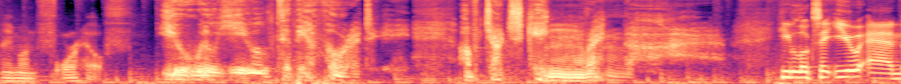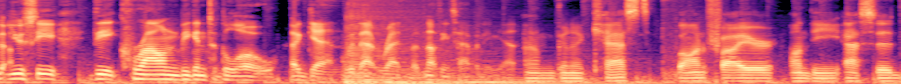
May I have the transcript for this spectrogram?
I'm on four health. You will yield to the authority of Judge King Rengar. He looks at you, and you see the crown begin to glow again with that red, but nothing's happening yet. I'm gonna cast bonfire on the acid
